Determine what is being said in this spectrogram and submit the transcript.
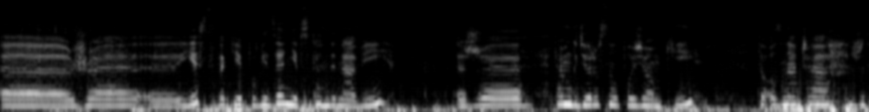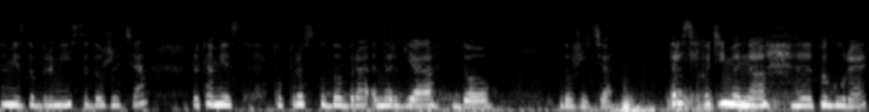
e, że e, jest takie powiedzenie w Skandynawii, że tam, gdzie rosną poziomki, to oznacza, że tam jest dobre miejsce do życia, że tam jest po prostu dobra energia do, do życia. Teraz wchodzimy na e, pagórek,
